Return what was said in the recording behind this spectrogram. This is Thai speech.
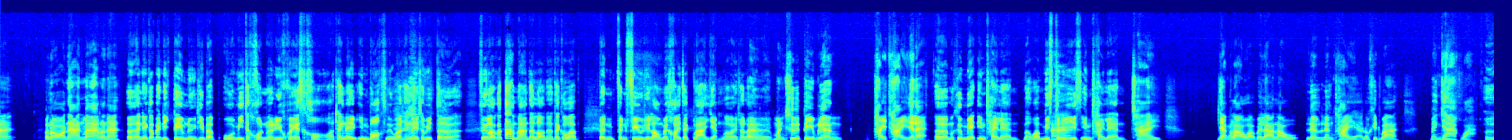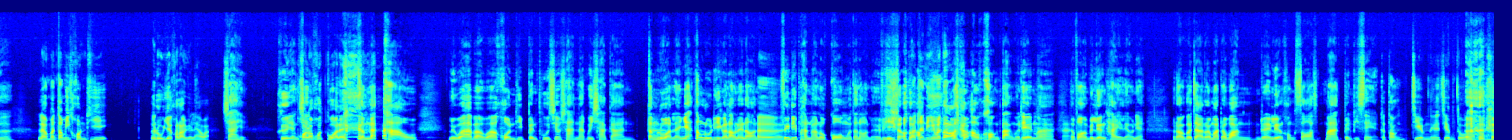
รอนานมากแล้วนะเอออันนี้ก็เป็นอีกธีมหนึ่งที่แบบโอ้มีแต่คนมา request ขอทั้งใน inbox หรือว่าทั้งในทวิตเตอร์ซึ่งเราก็ตามอ่านตลอดนะแต่ก็ว่าเป็นเป็น field ที่เราไม่ค่อยจะกล้าเหยียบเข้าไปเท่าไหร่เออเลยมันคือทีมเรื่องไทยๆนี่แหละเออมันคือ made in Thailand แบบว่า mysteries in Thailand ใช่ อย่างเราอะ เวลาเราเรื่องเรื่องไทยอะ เราคิดว่าแม่งยากว่ะ เออ แล้วมันต้องมีคนที่รู้เยอะกว่าเราอยู่แล้วอะใช่ คืออย่างคนเช่นเราโคตรกลัวเลยสำนักข่าว หรือว่าแบบว่าคนที่เป็นผู้เชี่ยวชาญนักวิชาการตำรวจอะไรเงี้ยต้องรู้ดีกว่าเราแน่นอน เออ ซึ่งที่ผ่านมาเราโกงมาตลอดเลยพี่เราจะหนีมาตลอดครับ เาเอาของต่างประเทศมา อะ แต่พอมันเป็นเรื่องไทยแล้วเนี่ย เราก็จะระมัดระวังในเรื่องของซอสมากเป็นพิเศษ ก็ต้องเจียมเนื้อเจียมตัวกันหน่อย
